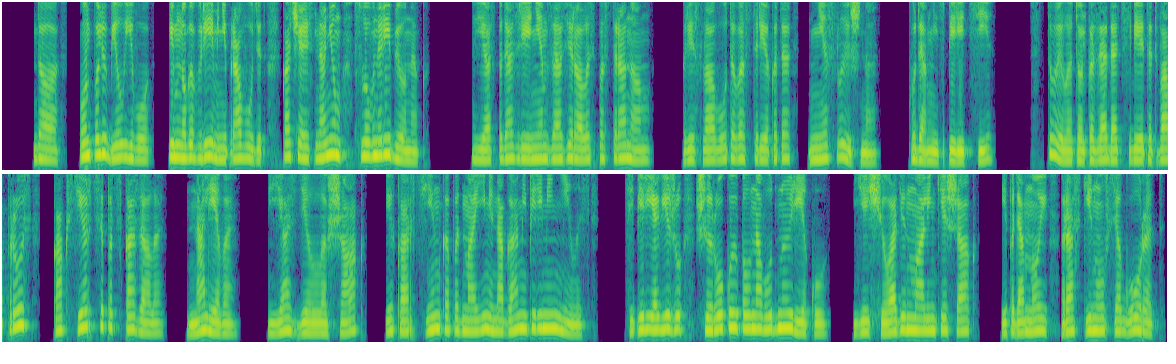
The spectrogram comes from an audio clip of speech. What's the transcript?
Да, он полюбил его и много времени проводит, качаясь на нем, словно ребенок. Я с подозрением заозиралась по сторонам. Пресловутого стрекота не слышно. Куда мне теперь идти? Стоило только задать себе этот вопрос, как сердце подсказало налево. Я сделала шаг, и картинка под моими ногами переменилась, Теперь я вижу широкую полноводную реку. Еще один маленький шаг, и подо мной раскинулся город.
